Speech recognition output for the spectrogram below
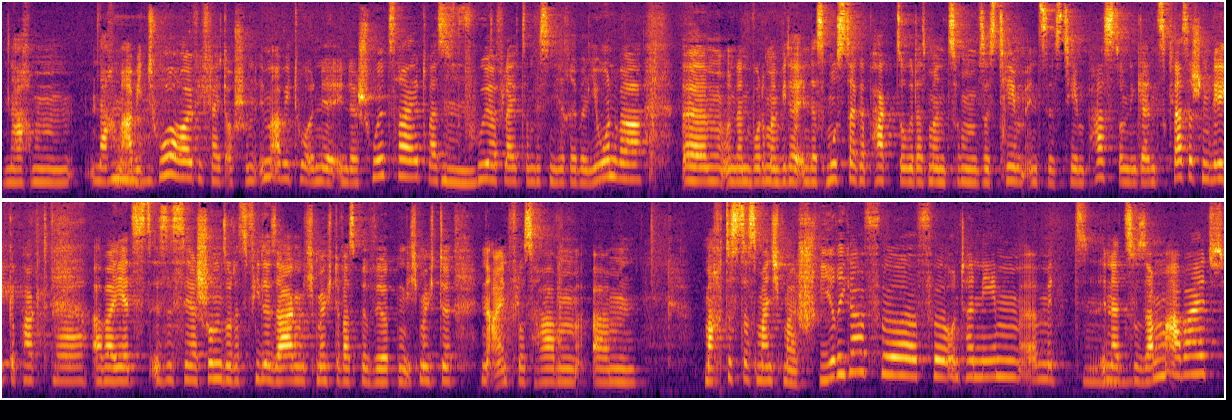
nach, dem, nach dem Abitur häufig, vielleicht auch schon im Abitur in der, in der Schulzeit, was mm. früher vielleicht so ein bisschen die Rebellion war. Ähm, und dann wurde man wieder in das Muster gepackt, so dass man zum System ins System passt und den ganz klassischen Weg gepackt. Ja. Aber jetzt ist es ja schon so, dass viele sagen, ich möchte was bewirken, ich möchte einen Einfluss haben. Ähm, Macht es das manchmal schwieriger für, für Unternehmen äh, mit mhm. in der Zusammenarbeit?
